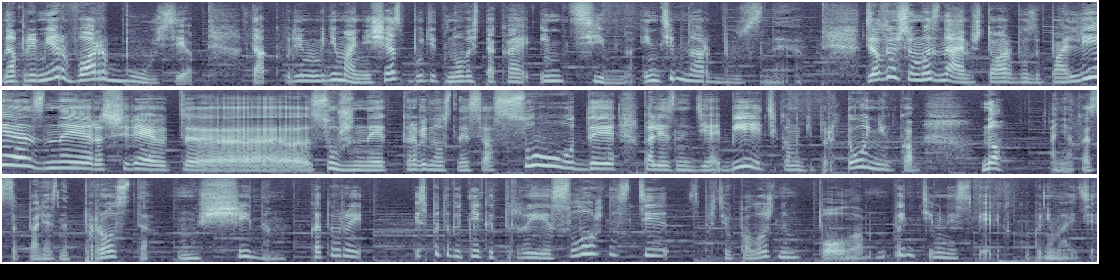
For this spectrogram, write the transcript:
например, в арбузе. Так, внимание, сейчас будет новость такая интимно, интимно-арбузная. Дело в том, что мы знаем, что арбузы полезны, расширяют э, суженные кровеносные сосуды, сосуды, полезны диабетикам, гипертоникам, но они оказываются полезны просто мужчинам, которые испытывают некоторые сложности с противоположным полом в интимной сфере, как вы понимаете.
